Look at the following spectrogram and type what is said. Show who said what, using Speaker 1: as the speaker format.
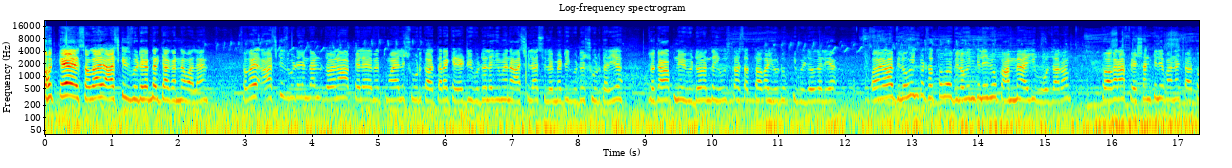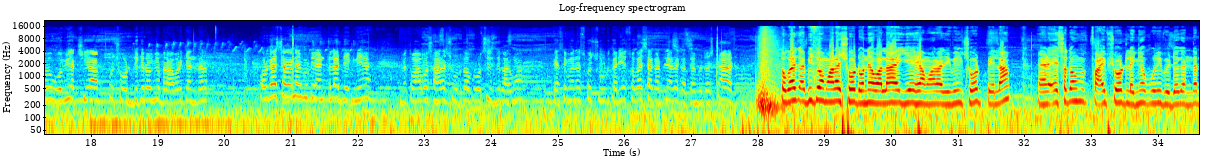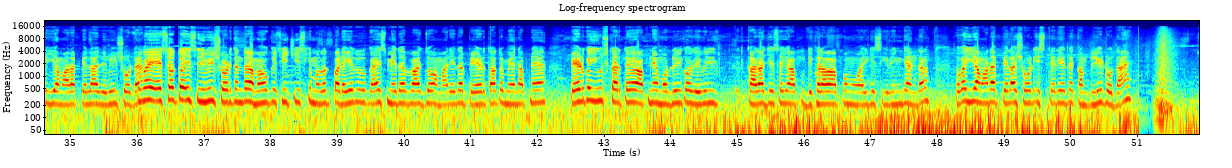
Speaker 1: Okay so guys आज की इस वीडियो के अंदर क्या करने वाला है? सो गाइस आज की इस वीडियो के अंदर जो है ना, पहले मैं तुम्हारे लिए शूट करता रहा क्रिएटिव वीडियो लेकिन मैंने, आज के लिए सिनेमेटिक वीडियो शूट करी है, जो कि आप अपनी वीडियो के अंदर यूज़ कर सकते हो अगर यूट्यूब की वीडियो के लिए। और अगर आप ब्लॉगिंग कर सकते हो ब्लॉगिंग के लिए भी वो काम में आएगी बहुत ज़्यादा। तो अगर आप फ़ैशन के लिए बनाना चाहते हो, वो भी अच्छी है, आपको शॉर्ट दिख रहे होंगे बराबर के अंदर। और गैस अगर ना वीडियो एंड तक देखनी है। मैं तुम्हारे को सारा शूट का प्रोसेस दिखाऊँगा। कैसे मैंने इसको शूट करी है? सो करते हैं? करते हैं वीडियो स्टार्ट तो गैस अभी जो हमारा शॉट होने वाला है, ये है हमारा रिवील शॉट पहला. एंड ऐसा तो हम फाइव शॉट लेंगे पूरी वीडियो के अंदर. ये हमारा पहला रिवील शॉट है. तो भाई, ऐसा तो इस रिवील शॉट के अंदर हमें किसी चीज़ की मदद पड़ेगी. तो गैस मेरे पास जो हमारे इधर पेड़ था तो मैंने अपने पेड़ को यूज़ करते हुए अपने मॉडल को रिवील करा, जैसे कि आपको दिख रहा हो आपको मोबाइल की स्क्रीन के अंदर. तो भाई, ये हमारा पहला शॉट इस तरीके से कंप्लीट होता है.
